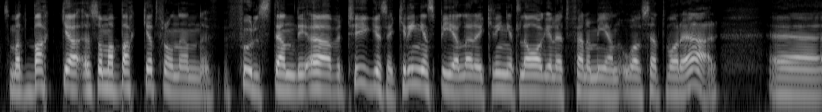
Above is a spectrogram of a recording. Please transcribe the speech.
som, att backa, som har backat från en fullständig övertygelse kring en spelare, kring ett lag eller ett fenomen oavsett vad det är. Eh,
